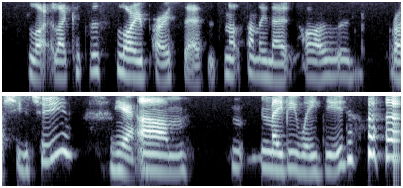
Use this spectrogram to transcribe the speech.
slow like it's a slow process. It's not something that i would rush into. Yeah. Um m- maybe we did.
